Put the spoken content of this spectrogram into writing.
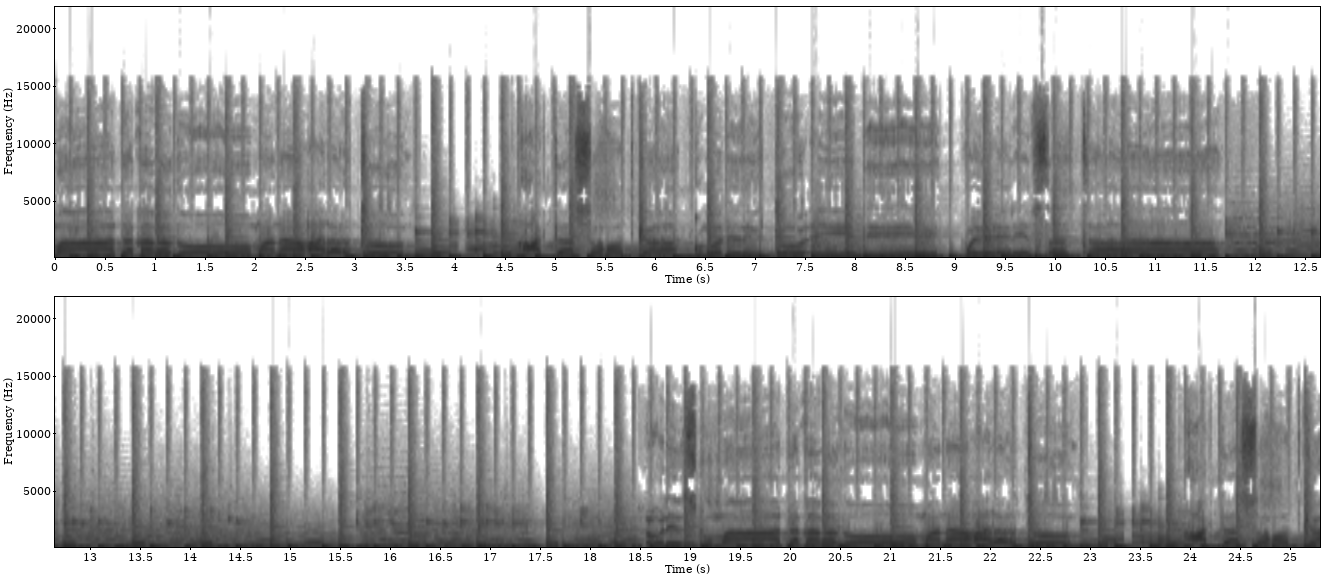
ma dhaqaaqdo mana cararto. Cagta socodka kuma dheregto ciidi way ciribsataa culayskuma dhaqaaqdo mana cararto. Cagta socodka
